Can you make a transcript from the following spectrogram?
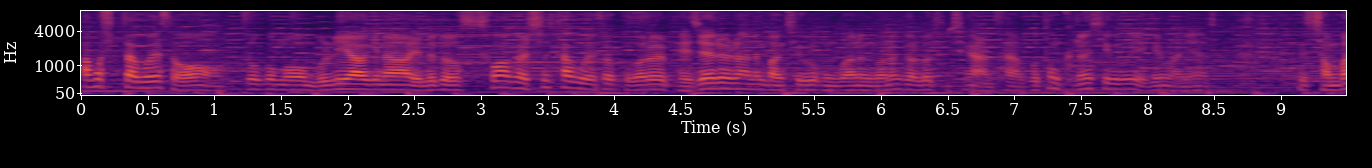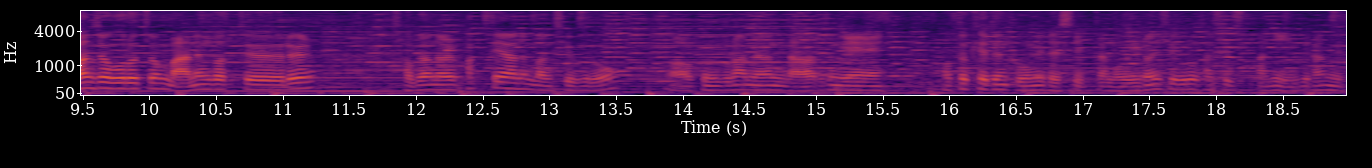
하고 싶다고 해서 그리고 뭐 물리학이나 예를 들어 수학을 싫다고 해서 그거를 배제를 하는 방식으로 공부하는 거는 별로 좋지가 않다. 보통 그런 식으로 얘기를 많이 하죠. 그래서 전반적으로 좀 많은 것들을 저변을 확대하는 방식으로 어, 공부를 하면 나중에 어떻게든 도움이 될 수 있다. 뭐 이런 식으로 사실 많이 얘기를 합니다.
